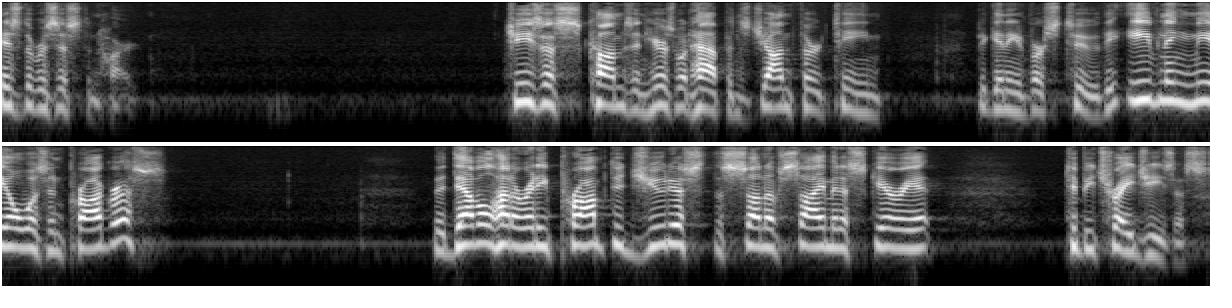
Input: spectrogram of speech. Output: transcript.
is the resistant heart. Jesus comes, and here's what happens John 13, beginning in verse 2. The evening meal was in progress. The devil had already prompted Judas, the son of Simon Iscariot, to betray Jesus.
